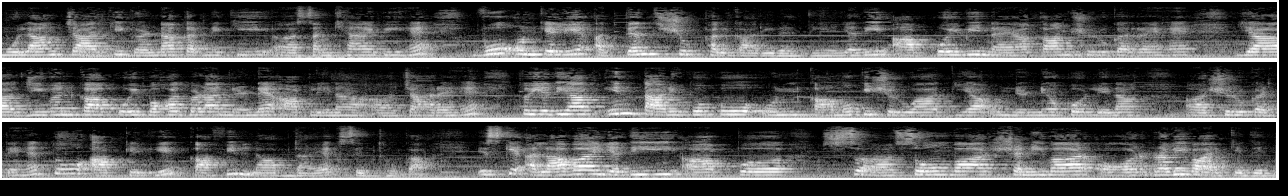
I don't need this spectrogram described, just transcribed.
मूलांक चार की गणना करने की संख्याएँ भी हैं वो उनके लिए अत्यंत शुभ फलकारी रहती हैं। यदि आप कोई भी नया काम शुरू कर रहे हैं या जीवन का कोई बहुत बड़ा निर्णय आप लेना चाह रहे हैं तो यदि आप इन तारीखों को उन कामों की शुरुआत या उन निर्णयों को लेना शुरू करते हैं तो आपके लिए काफ़ी लाभदायक सिद्ध होगा। इसके अलावा यदि आप सोमवार, शनिवार और रविवार के दिन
